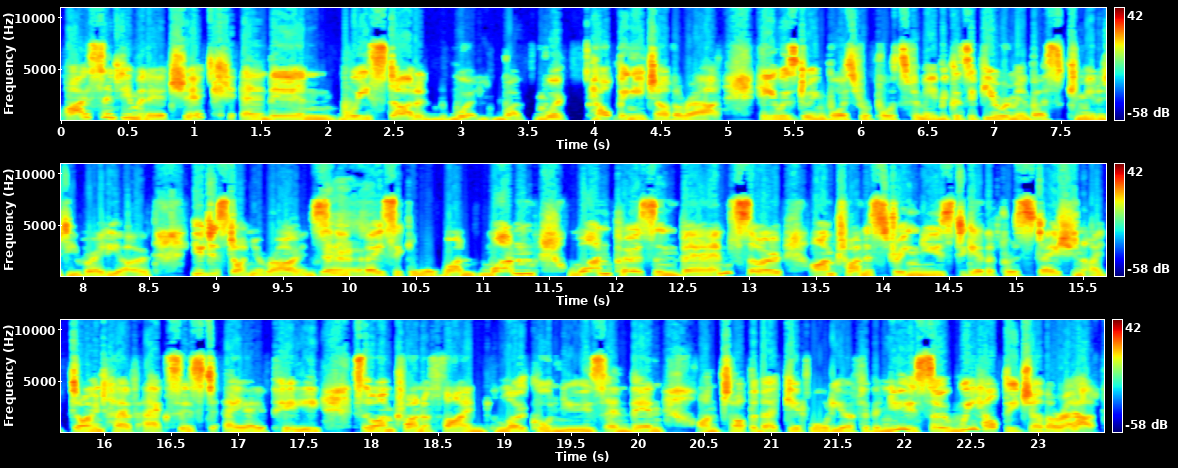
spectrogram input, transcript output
I sent him an air check and then we started work, work, helping each other out. He was doing voice reports for me because if you remember community radio, you're just on your own. So Yeah. you're basically a one, one, one person band. So I'm trying to string news together for a station. I don't have access to AAP. So I'm trying to find local news and then on top of that, get audio for the news. So we helped each other out.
